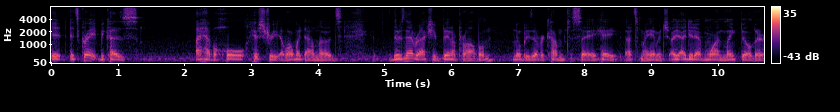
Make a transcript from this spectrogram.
it it's great because I have a whole history of all my downloads. There's never actually been a problem nobody's ever come to say, "Hey, that's my image." I, I did have one link builder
